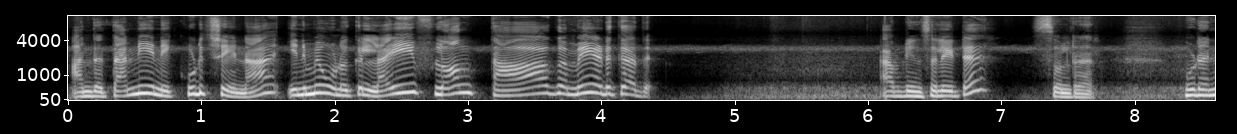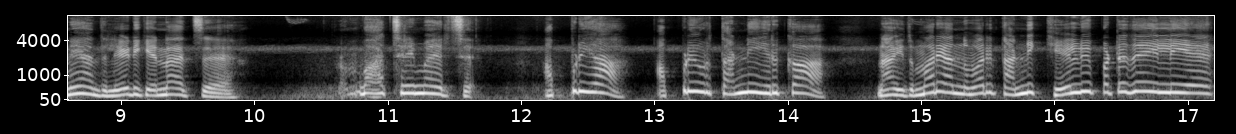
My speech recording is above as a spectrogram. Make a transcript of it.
அந்த தண்ணியை நீ குடிச்சேன்னா இனிமேல் உனக்கு லைஃப் லாங் தாகமே எடுக்காது. அப்படின்னு சொல்லிட்டு சொல்கிறார் உடனே அந்த லேடிக்கு என்ன ஆச்சு ரொம்ப ஆச்சரியமாயிருச்சு. அப்படியா? அப்படி ஒரு தண்ணி இருக்கா? நான் இது மாதிரி அந்த மாதிரி தண்ணி கேள்விப்பட்டதே இல்லையே.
